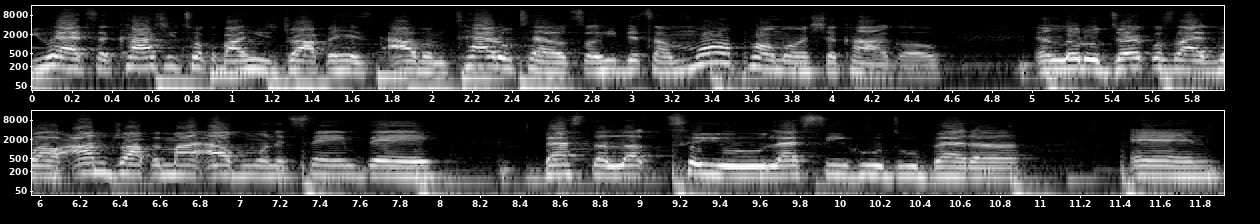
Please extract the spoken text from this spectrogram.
you had Tekashi talk about he's dropping his album Tattletale, so he did some more promo in Chicago. And Little Durk was like, "Well, I'm dropping my album on the same day. Best of luck to you. Let's see who do better." And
